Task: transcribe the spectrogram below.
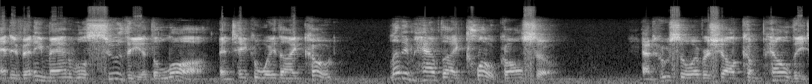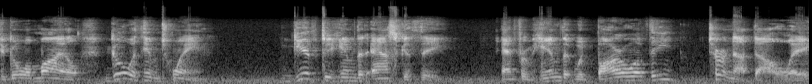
And if any man will sue thee at the law, and take away thy coat, let him have thy cloak also. And whosoever shall compel thee to go a mile, go with him twain. Give to him that asketh thee, and from him that would borrow of thee, turn not thou away.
